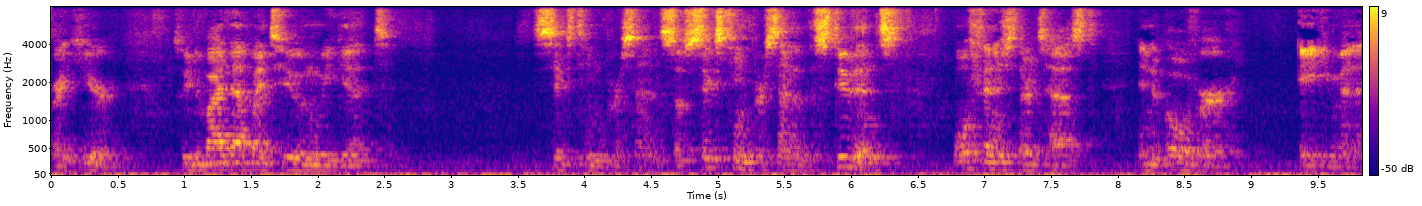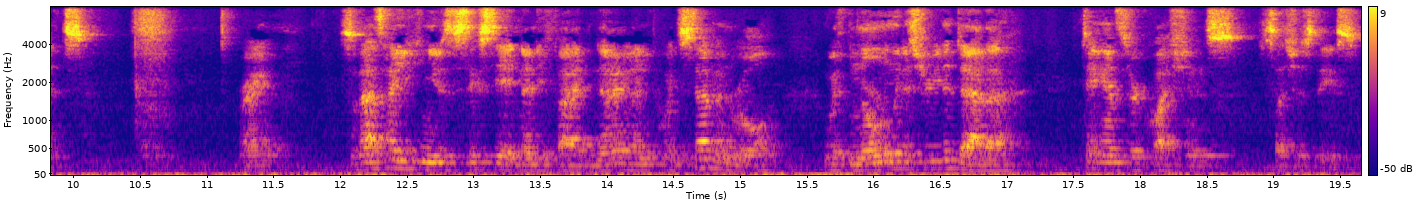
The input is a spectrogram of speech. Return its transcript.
right here. So we divide that by 2 and we get 16%. So 16% of the students will finish their test in over 80 minutes, right? So that's how you can use the 68, 95, 99.7 rule with normally distributed data to answer questions such as these.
